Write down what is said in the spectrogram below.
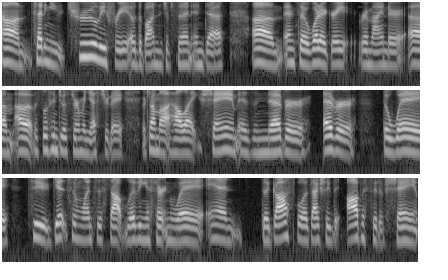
Um, setting you truly free of the bondage of sin and death. Um, and so, what a great reminder. Um, I was listening to a sermon yesterday. We're talking about how, like, shame is never, ever the way to get someone to stop living a certain way and the gospel is actually the opposite of shame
